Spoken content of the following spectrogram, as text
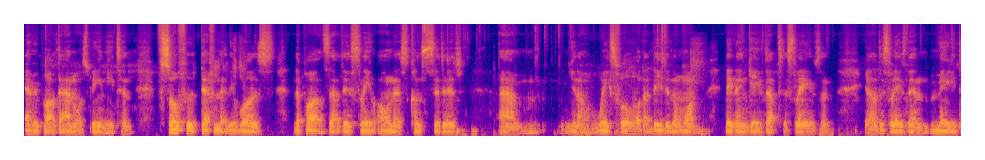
every part of the animal was being eaten. Soul food definitely was the parts that the slave owners considered, um, you know, wasteful or that they didn't want. They then gave that to the slaves, and you know, the slaves then made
